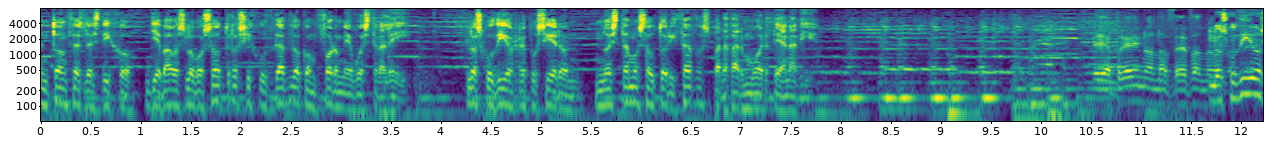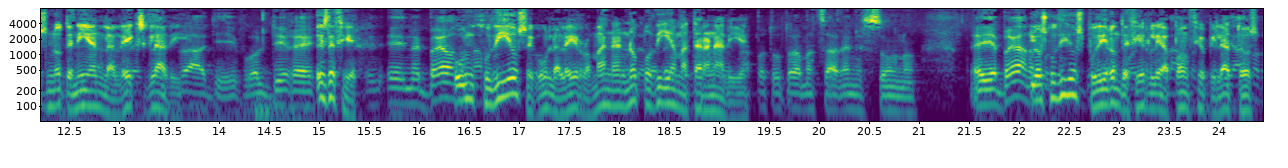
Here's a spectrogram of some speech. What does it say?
entonces les dijo, lleváoslo vosotros y juzgadlo conforme a vuestra ley. Los judíos repusieron, no estamos autorizados para dar muerte a nadie. Los judíos no tenían la lex gladi. Es decir, un judío, según la ley romana, no podía matar a nadie. Los judíos pudieron decirle a Poncio Pilatos,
